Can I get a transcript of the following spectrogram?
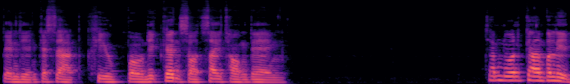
เป็นเหรียญกระสาบคิวโปรนิกเกิลสอดไส้ทองแดง จำนวนการผลิต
